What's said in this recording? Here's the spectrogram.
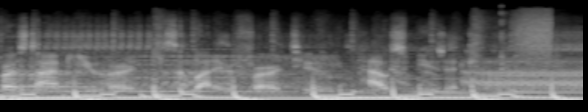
First time you heard somebody refer to house music?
